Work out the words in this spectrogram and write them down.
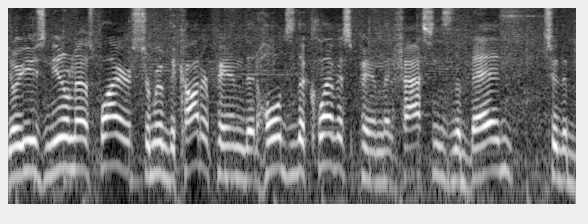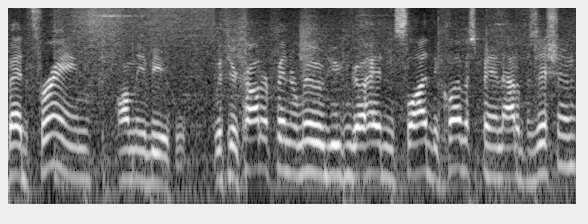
You'll use needle nose pliers to remove the cotter pin that holds the clevis pin that fastens the bed to the bed frame on the vehicle. With your cotter pin removed, you can go ahead and slide the clevis pin out of position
